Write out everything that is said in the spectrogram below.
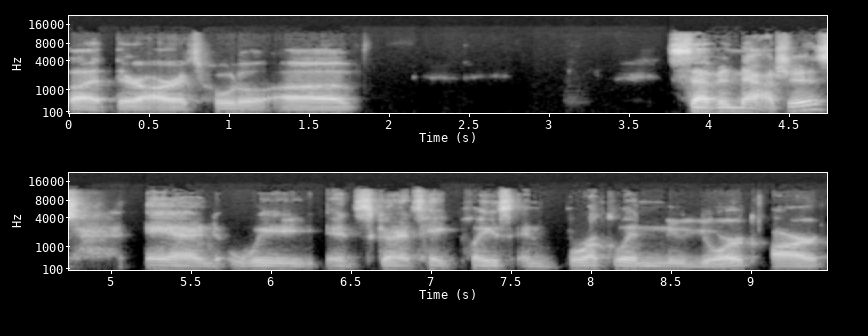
but there are a total of seven matches and we it's going to take place in brooklyn new york. Our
